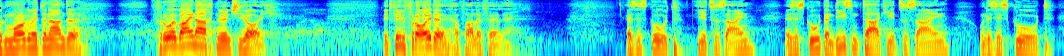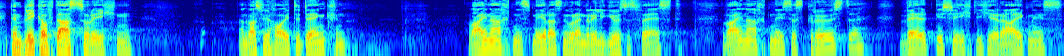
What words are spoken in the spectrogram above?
Guten Morgen miteinander. Frohe Weihnachten wünsche ich euch. Mit viel Freude auf alle Fälle. Es ist gut, hier zu sein. Es ist gut, an diesem Tag hier zu sein. Und es ist gut, den Blick auf das zu richten, an was wir heute denken. Weihnachten ist mehr als nur ein religiöses Fest. Weihnachten ist das größte weltgeschichtliche Ereignis,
